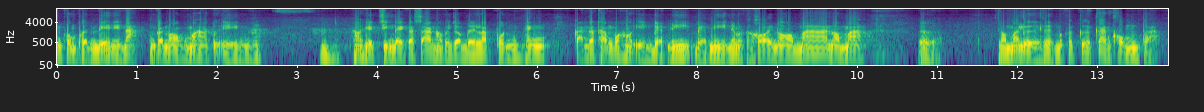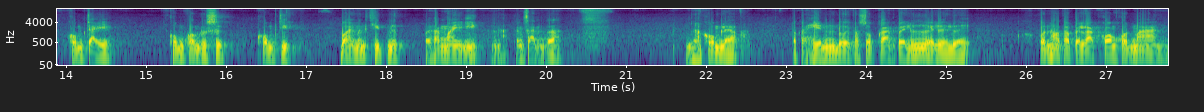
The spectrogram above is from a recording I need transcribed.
นความเพลินเด้นี่นะมันก็น้อมเข้ามาหาตัวเองนะ เฮาเฮ็ดสิ่งใดก็สางเฮาก็ยอมได้รับผลแห่งการกระทำของเฮาเองแบบนี้ แบบนี้เนี่ยมันก็คอยนอมมานอมมา เออนอมมาเลยเลย มันก็เกิดการคมตัวคมใจ คมความรู้สึก คมจิตบ่ให้มันคิดนึกไปทางไม่อีกนะจังสันตัวนะคมแล้วแล้วก็เห็นโดยประสบการณ์ไปเรื่อยเรื่อยเรื่อยคนเฮาแต่เป็นหลักของคนมานี่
